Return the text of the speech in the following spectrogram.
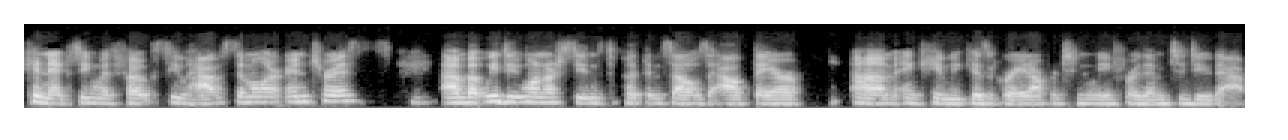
connecting with folks who have similar interests. Um, but we do want our students to put themselves out there um, and K-Week is a great opportunity for them to do that.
